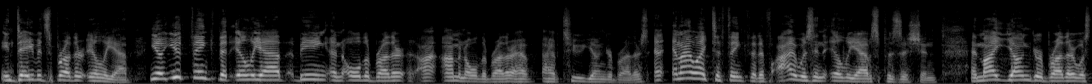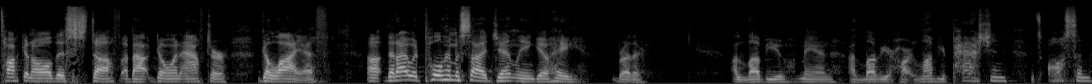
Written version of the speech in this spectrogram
in David's brother Eliab. You know, you'd think that Eliab, being an older brother, I, am an older brother, I have, I have two younger brothers. And, and I like to think that if I was in Eliab's position and my younger brother was talking all this stuff about going after Goliath, uh, that I would pull him aside gently and go, hey, brother, I love you, man. I love your heart. Love your passion. It's awesome.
